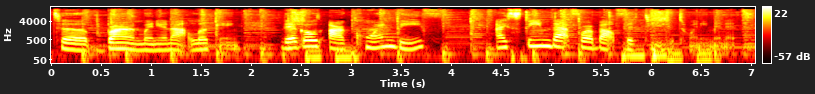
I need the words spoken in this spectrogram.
to burn when you're not looking. There goes our corned beef. I steam that for about 15 to 20 minutes.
